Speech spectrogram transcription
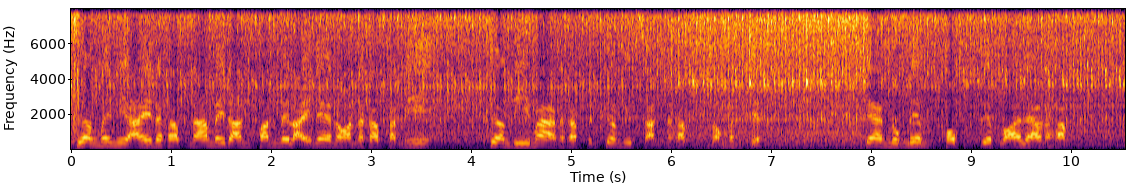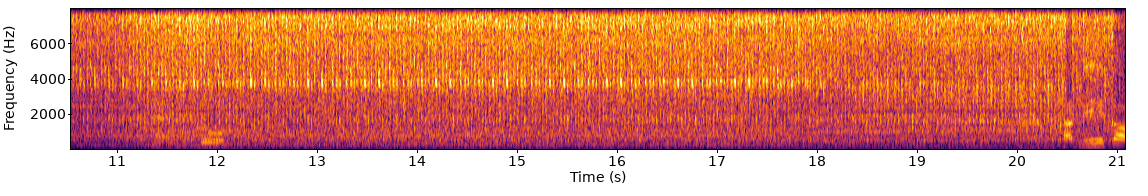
เครื่องไม่มีไอนะครับ น้ำไม่ดันควันไม่ไหลแน่นอนนะครับคันนี้เครื่องดีมากนะครับ เป็นเครื่องนิสสันนะครับ2007 แจ้งลงเล่มครบเรียบร้อยแล้วนะครับนี่ดู คันนี้ก็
